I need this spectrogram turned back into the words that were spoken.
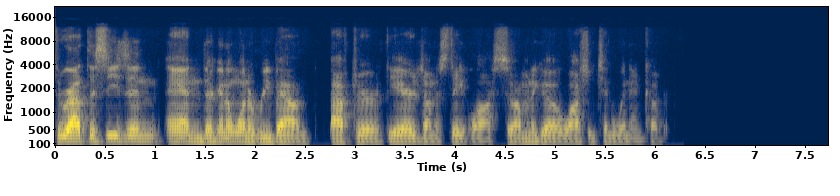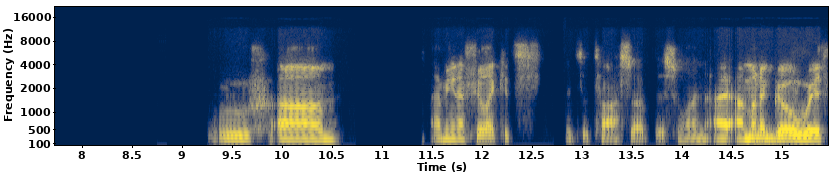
throughout the season, and they're going to want to rebound after the Arizona State loss. So I'm going to go Washington win and cover. Ooh, um, I mean, I feel like it's it's a toss up. This one, I, I'm gonna go with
